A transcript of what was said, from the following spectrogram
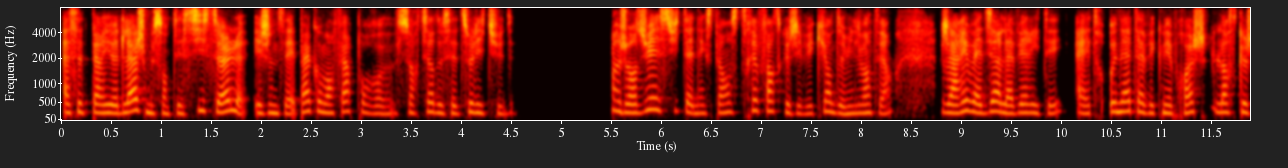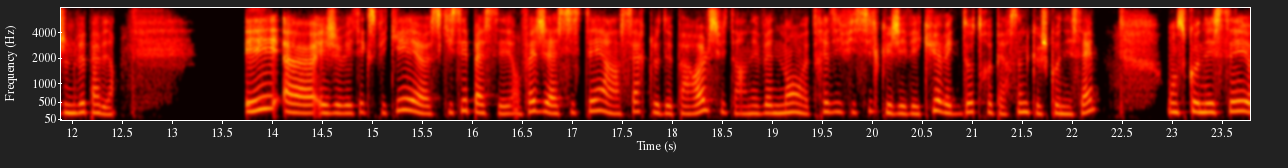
À cette période-là, je me sentais si seule et je ne savais pas comment faire pour euh, sortir de cette solitude. Aujourd'hui, suite à une expérience très forte que j'ai vécue en 2021, j'arrive à dire la vérité, à être honnête avec mes proches lorsque je ne vais pas bien. Euh, et, je vais t'expliquer euh, ce qui s'est passé. En fait, j'ai assisté à un cercle de parole suite à un événement euh, très difficile que j'ai vécu avec d'autres personnes que je connaissais. On se connaissait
